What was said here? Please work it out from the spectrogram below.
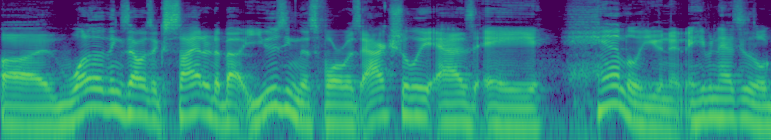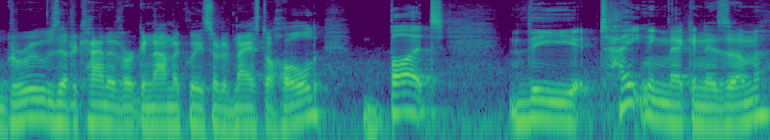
Uh, one of the things I was excited about using this for was actually as a handle unit. It even has these little grooves that are kind of ergonomically sort of nice to hold, but the tightening mechanism,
